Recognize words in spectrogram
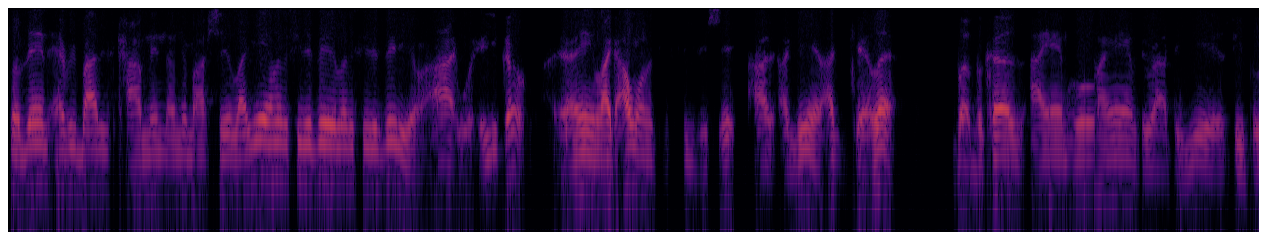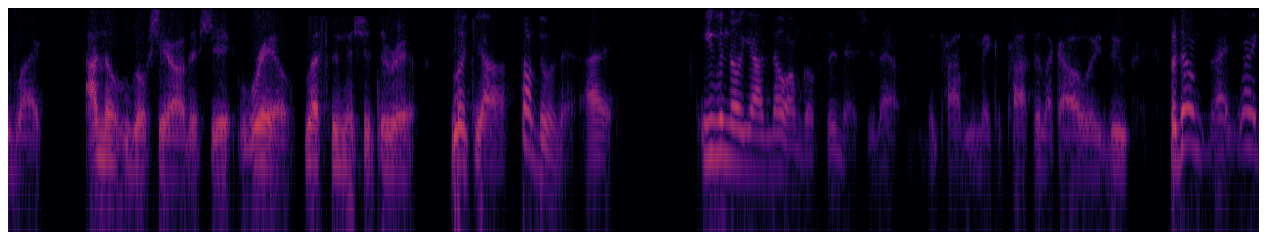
So then everybody's commenting under my shit like, yeah, let me see the video, let me see the video. All right, well, here you go. I ain't like I wanted to see this shit. I, again, I care less. But because I am who I am throughout the years, people like, I know who go share all this shit. Real. less than this shit to real. Look, y'all, stop doing that, all right? Even though y'all know I'm to send that shit out and probably make a profit like I always do. But don't, like, like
